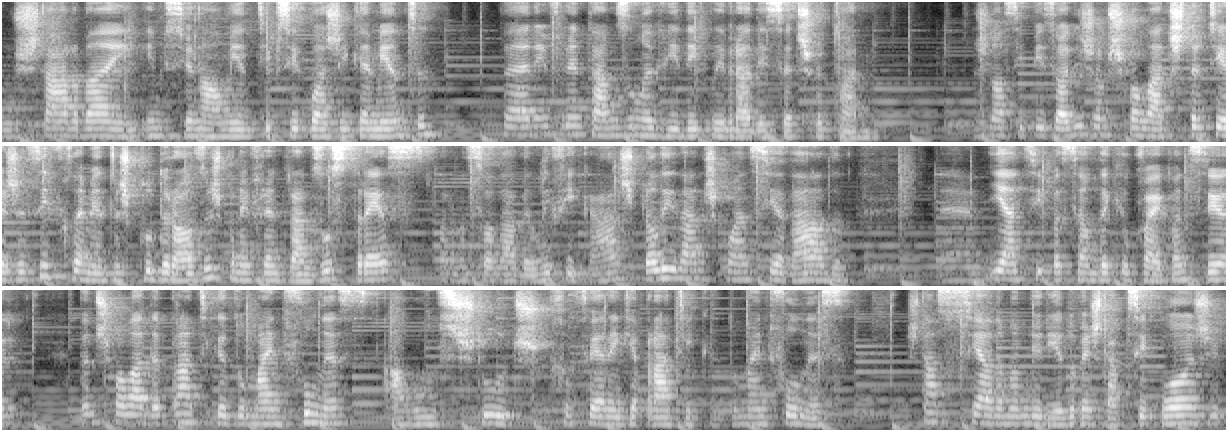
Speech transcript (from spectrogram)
o estar bem emocionalmente e psicologicamente para enfrentarmos uma vida equilibrada e satisfatória. Nos nossos episódios vamos falar de estratégias e ferramentas poderosas para enfrentarmos o stress de forma saudável e eficaz, para lidarmos com a ansiedade eh, e a antecipação daquilo que vai acontecer. Vamos falar da prática do mindfulness. Alguns estudos referem que a prática do mindfulness está associada a uma melhoria do bem-estar psicológico,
